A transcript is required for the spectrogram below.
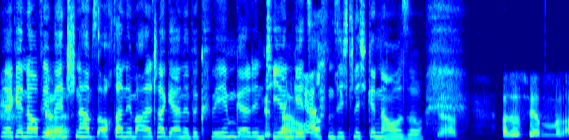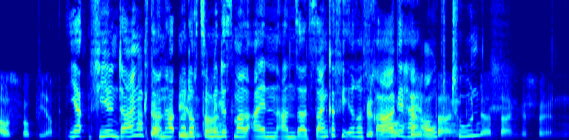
ja, genau, wir ja. Menschen haben es auch dann im Alter gerne bequem, gell? Den genau. Tieren geht es offensichtlich genauso. Ja. Also das werden wir mal ausprobieren. Ja, vielen Dank. Dann ja, hat man doch zumindest Dank. mal einen Ansatz. Danke für Ihre genau, Frage, Herr Augtun. Ja, danke schön.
